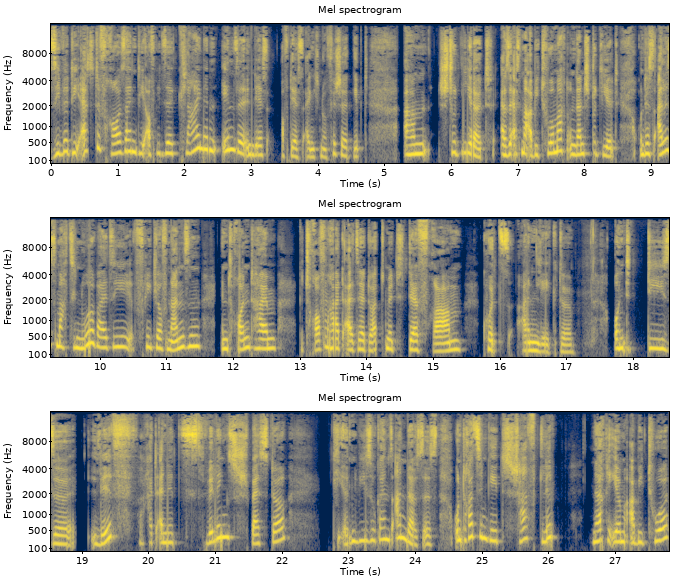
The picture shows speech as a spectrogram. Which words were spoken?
sie wird die erste Frau sein, die auf dieser kleinen Insel, in der es, auf der es eigentlich nur Fische gibt, ähm, studiert. Also erstmal Abitur macht und dann studiert. Und das alles macht sie nur, weil sie Friedhof Nansen in Trondheim getroffen hat, als er dort mit der Fram kurz anlegte. Und diese Liv hat eine Zwillingsschwester, die irgendwie so ganz anders ist. Und trotzdem geht, schafft Liv nach ihrem Abitur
